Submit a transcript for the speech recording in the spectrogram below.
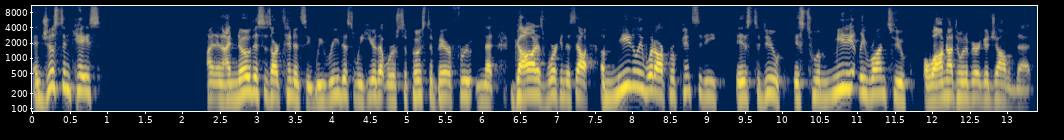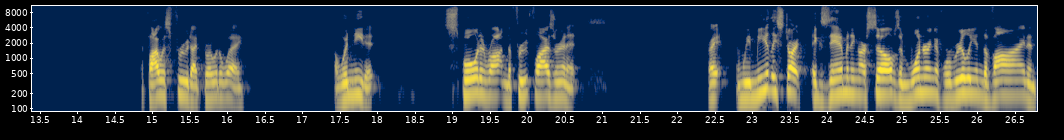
And just in case, and I know this is our tendency, we read this and we hear that we're supposed to bear fruit and that God is working this out. Immediately, what our propensity is to do is to immediately run to, oh, well, I'm not doing a very good job of that. If I was fruit, I'd throw it away. I wouldn't eat it. Spoiled and rotten, the fruit flies are in it. Right? And we immediately start examining ourselves and wondering if we're really in the vine and,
